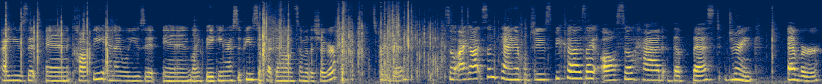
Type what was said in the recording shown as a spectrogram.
I use it in coffee and I will use it in like baking recipes to cut down on some of the sugar. It's pretty good. So I got some pineapple juice because I also had the best drink ever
